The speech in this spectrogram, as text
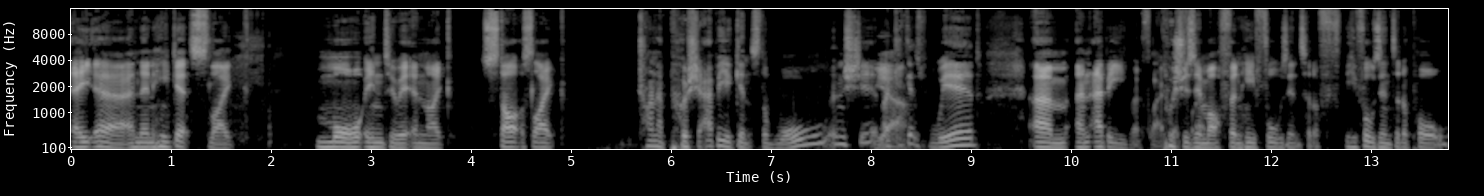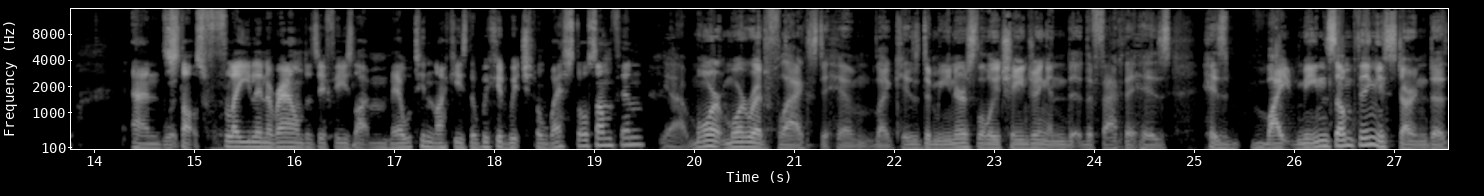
eh, yeah, and then he gets like more into it and like starts like trying to push Abby against the wall and shit. Like, it gets weird. Um, and Abby flag. pushes him off and he falls into the he falls into the pool and Would- starts flailing around as if he's like melting like he's the wicked witch of the west or something Yeah, more more red flags to him. Like his demeanor slowly changing, and the, the fact that his his might mean something is starting to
